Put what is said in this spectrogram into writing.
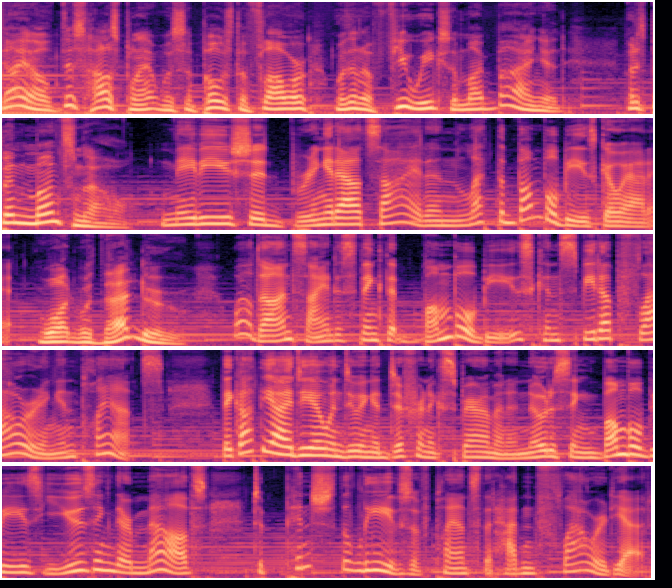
Yael, this houseplant was supposed to flower within a few weeks of my buying it, but it's been months now. Maybe you should bring it outside and let the bumblebees go at it. What would that do? Well, Don, scientists think that bumblebees can speed up flowering in plants. They got the idea when doing a different experiment and noticing bumblebees using their mouths to pinch the leaves of plants that hadn't flowered yet.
